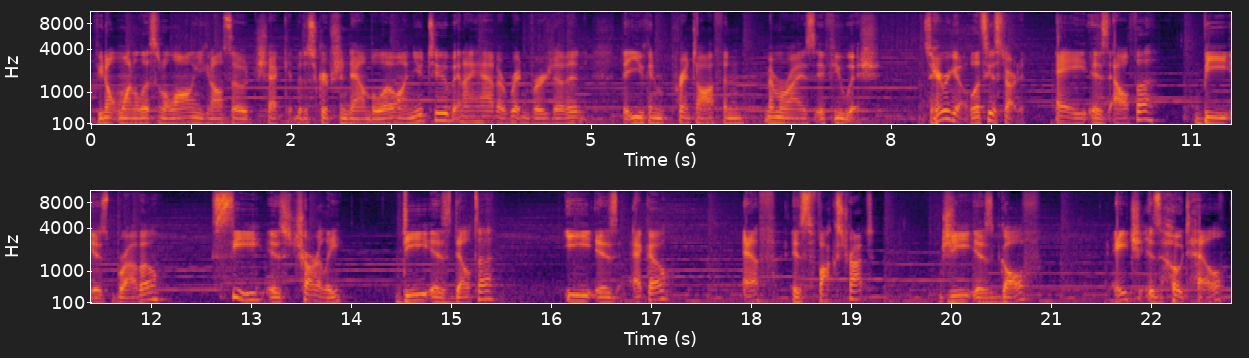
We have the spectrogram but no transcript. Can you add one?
If you don't want to listen along, you can also check the description down below on YouTube, and I have a written version of it that you can print off and memorize if you wish. So here we go, let's get started. A is Alpha, B is Bravo, C is Charlie, D is Delta, E is Echo, F is Foxtrot, G is Golf, H is Hotel,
